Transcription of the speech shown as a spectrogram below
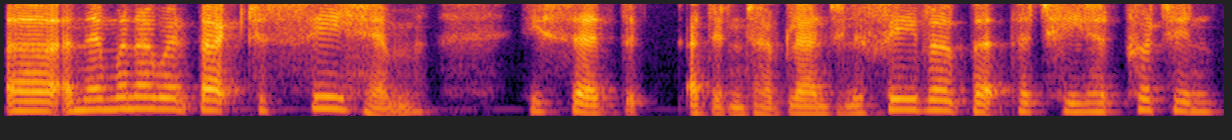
uh, and then when I went back to see him, he said that I didn't have glandular fever, but that he had put in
